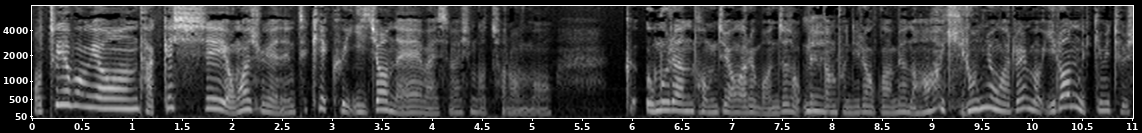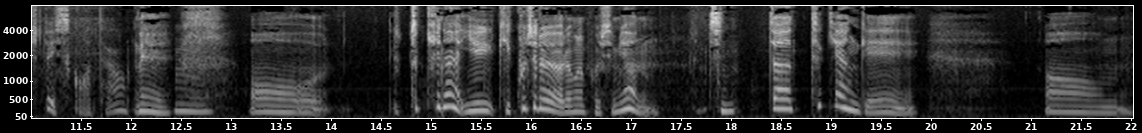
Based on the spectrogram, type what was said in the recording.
어떻게 보면 다케시 영화 중에는 특히 그 이전에 말씀하신 것처럼 뭐 그 음울한 범죄 영화를 먼저 접했던 네. 분이라고 하면 아 이런 영화를 뭐 이런 느낌이 들 수도 있을 것 같아요. 네. 음. 어, 특히나 이 기쿠지로의 여름을 보시면 진짜 특이한 게, 어, 그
